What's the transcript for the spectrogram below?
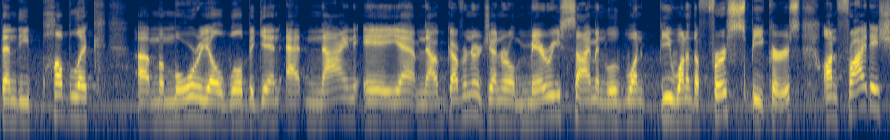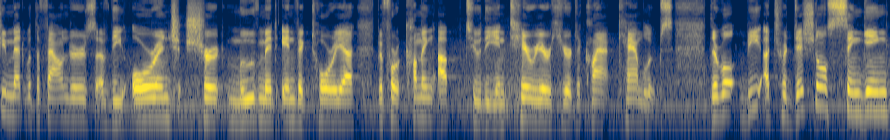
Then the public uh, memorial will begin at 9 a.m. Now, Governor General Mary Simon will be one of the first speakers. On Friday, she met with the founders of the Orange Shirt Movement in Victoria before coming up to the interior here to Kamloops. There will be a traditional singing,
